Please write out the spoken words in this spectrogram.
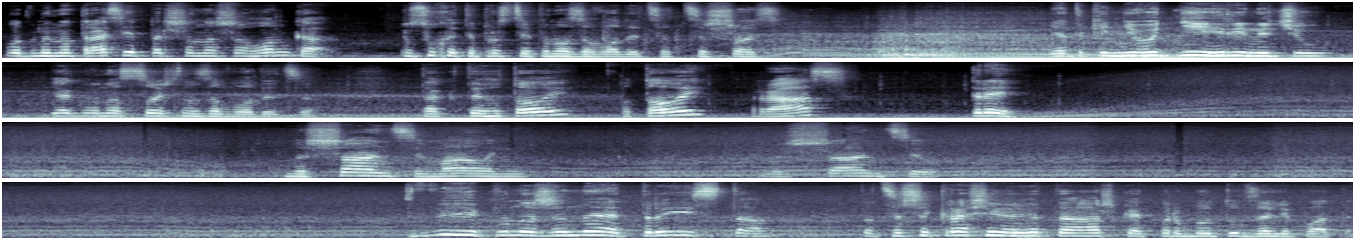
От ми на трасі, перша наша гонка. Послухайте просто, як вона заводиться, це щось. Я таки ні в одній грі не чув, як вона сочно заводиться. Так, ти готовий? Готовий? Раз, три. Без шансів, маленький. Без шансів. Як вона жене, 300. Та це ще краще як GTA-шка, я тепер буду тут заліпати.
